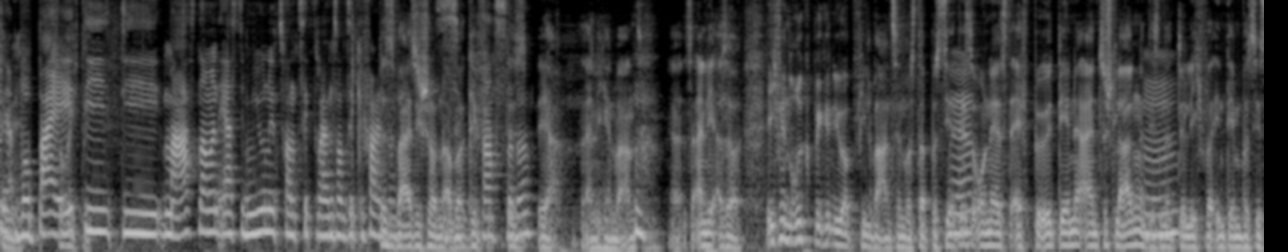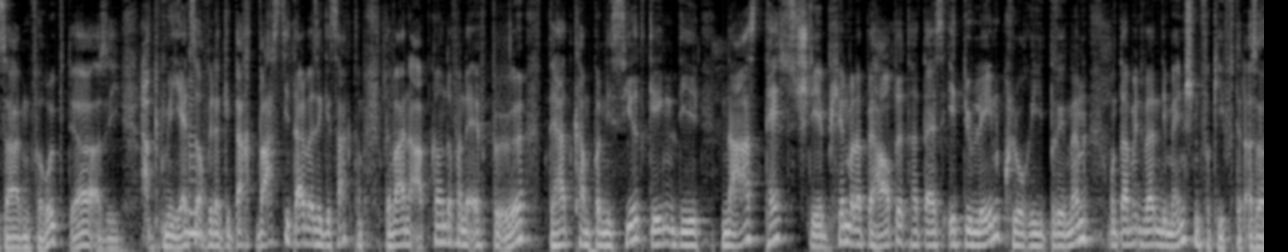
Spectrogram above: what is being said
Ja. So wobei richtig. die, die Maßnahmen erst im Juni 2023 gefallen Das sind. weiß ich schon, Das ist aber krass, das, oder? ja, ist eigentlich ein Wahnsinn. Ja, ist eigentlich, also ich finde rückblickend überhaupt viel Wahnsinn, was da passiert Ja. ist, ohne jetzt FPÖ-Däne einzuschlagen. Und Mhm. das ist natürlich in dem, was sie sagen, verrückt. Ja, also ich habe mir jetzt auch wieder gedacht, was die teilweise gesagt haben. Da war ein Abgeordneter von der FPÖ, der hat kampanisiert gegen die NAS-Teststäbchen, weil er behauptet hat, da ist Ethylenchlorid drinnen und damit werden die Menschen vergiftet. Also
